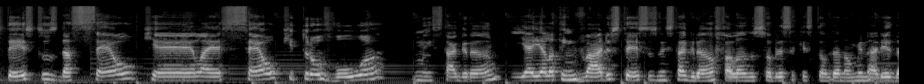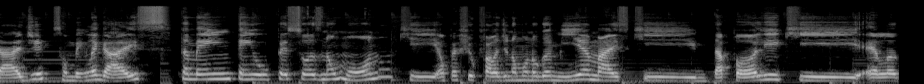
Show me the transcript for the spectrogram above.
textos da Cel, que é, ela é Cel que trovoa, no Instagram. E aí ela tem vários textos no Instagram falando sobre essa questão da não binariedade. São bem legais. Também tem o Pessoas Não Mono, que é um perfil que fala de não monogamia, mas que da Polly, que ela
